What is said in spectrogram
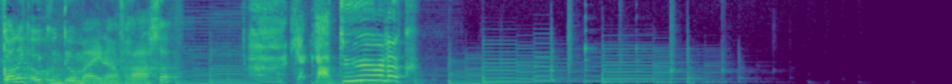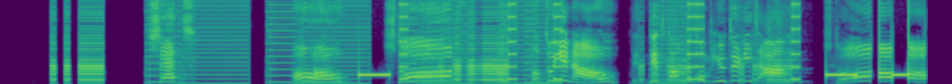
Kan ik ook een domein aanvragen? Ja, ja tuurlijk! Zet! Ho ho! Stop! Wat, wat doe je nou? D dit kan de computer niet aan. Stop!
